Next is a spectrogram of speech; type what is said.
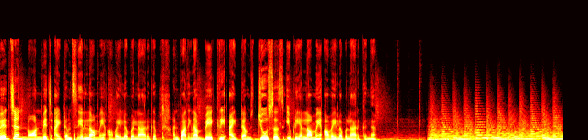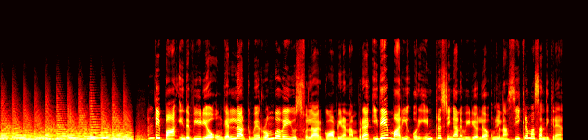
வெஜ் அண்ட் நான்வெஜ் ஐட்டம்ஸ் எல்லாமே அவைலபிளாக இருக்குது அண்ட் பார்த்திங்கன்னா பேக்கரி ஐட்டம்ஸ் ஜூஸஸ் இப்படி எல்லாமே அவைலபிளாக இருக்குங்க. கண்டிப்பாக இந்த வீடியோ உங்கள் எல்லாருக்குமே ரொம்பவே யூஸ்ஃபுல்லாக இருக்கும் அப்படின்னு நான் நம்புகிறேன் இதே மாதிரி ஒரு இன்ட்ரெஸ்டிங்கான வீடியோவில் உங்களை நான் சீக்கிரமாக சந்திக்கிறேன்.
